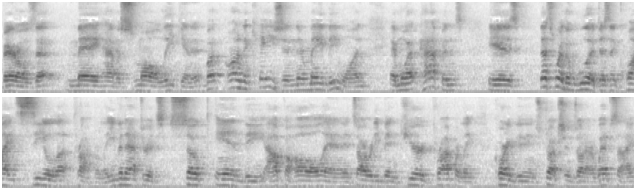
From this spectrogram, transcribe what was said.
barrels that may have a small leak in it. But on an occasion, there may be one. And what happens is that's where the wood doesn't quite seal up properly. Even after it's soaked in the alcohol and it's already been cured properly, according to the instructions on our website,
